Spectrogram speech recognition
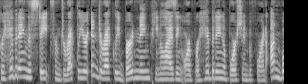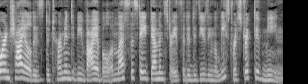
prohibiting the state from directly or indirectly burdening, penalizing, or prohibiting abortion before an unborn child is determined to be viable unless the state demonstrates that it is using the least restrictive means.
